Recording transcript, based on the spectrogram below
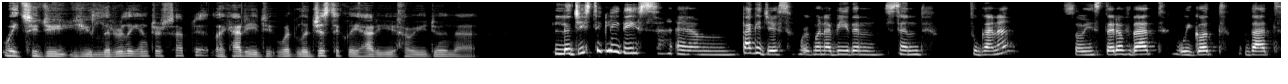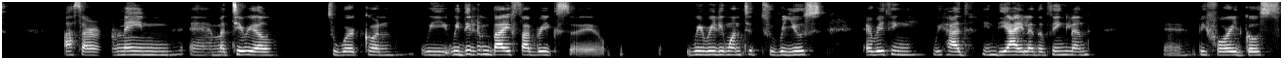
Wait, so do you, you literally intercept it? Like, how do you do? What logistically? How do you? How are you doing that? Logistically, these um, packages were going to be then sent to Ghana. So instead of that, we got that as our main uh, material to work on. We we didn't buy fabrics. Uh, we really wanted to reuse everything we had in the island of England uh, before it goes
